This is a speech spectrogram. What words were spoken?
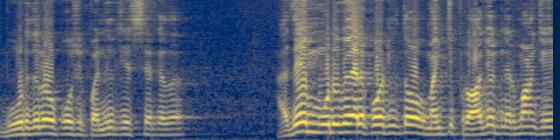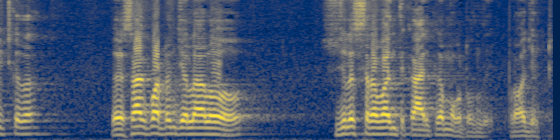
బూడిదలో పోసిన పన్నీరు చేశారు కదా. అదే మూడు వేల కోట్లతో ఒక మంచి ప్రాజెక్ట్ నిర్మాణం చేయొచ్చు కదా. విశాఖపట్నం జిల్లాలో సుజల స్రవంతి కార్యక్రమం ఒకటి ఉంది ప్రాజెక్ట్.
